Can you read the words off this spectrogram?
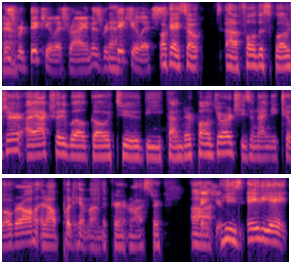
This is ridiculous, Ryan. This is Yeah. ridiculous. Okay, so uh, full disclosure, I actually will go to the Thunder, Paul George. He's a 92 overall, and I'll put him on the current roster. Uh, Thank you. He's 88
